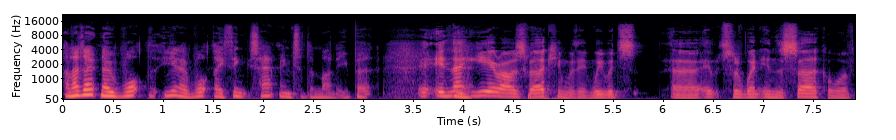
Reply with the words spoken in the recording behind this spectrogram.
And I don't know what you know what they think's happening to the money, but In that year I was working with him, we would uh, it sort of went in the circle of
